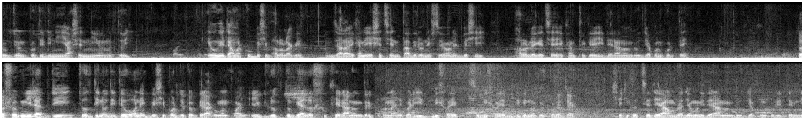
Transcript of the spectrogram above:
লোকজন প্রতিদিনই আসেন নিয়মিতই। এবং এটা আমার খুব বেশি ভালো লাগে। যারা এখানে এসেছেন, তাদেরও নিশ্চয়ই অনেক বেশি ভালো লেগেছে এখান থেকে ঈদের আনন্দ উদযাপন করতে। দর্শক, নীলাদ্রি চলতি নদীতেও অনেক বেশি পর্যটকদের আগমন হয়। এইগুলো তো গেল সুখের আনন্দের ঘটনা। এবার ঈদ বিষয়ে, কিছু বিষয়ের দিকে নজর করা যাক। সেটি হচ্ছে যে, আমরা যেমন ঈদের আনন্দ উদযাপন করি, তেমনি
